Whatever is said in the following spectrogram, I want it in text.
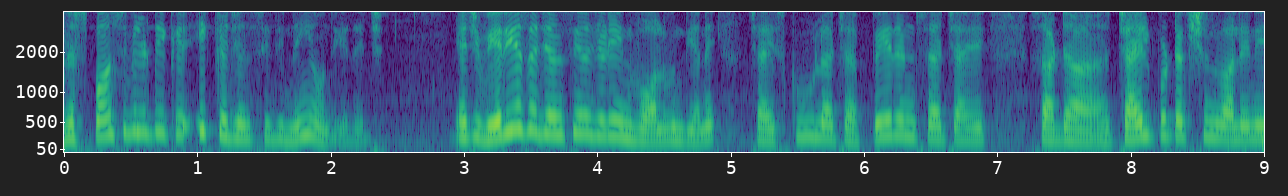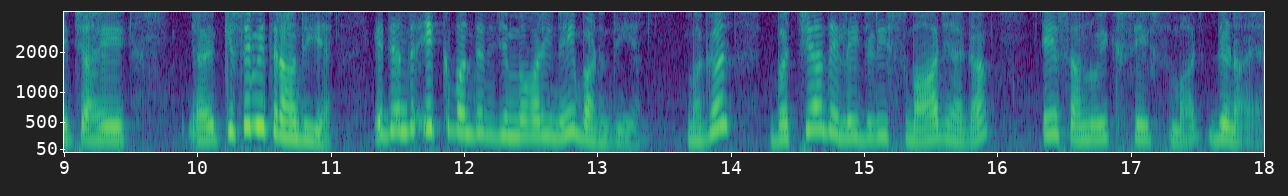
ਰਿਸਪੌਂਸਿਬਿਲਿਟੀ ਇੱਕ ਏਜੰਸੀ ਦੀ ਨਹੀਂ ਆਉਂਦੀ ਇਹਦੇ 'ਚ। ਇਹ 'ਚ ਵੇਰੀਅਸ ਏਜੰਸੀਆਂ ਨੇ ਜਿਹੜੀਆਂ ਇਨਵੋਲਵ ਹੁੰਦੀਆਂ ਨੇ, ਚਾਹੇ ਸਕੂਲ ਆ, ਚਾਹੇ ਪੇਰੈਂਟਸ ਆ, ਚਾਹੇ ਸਾਡਾ ਚਾਈਲਡ ਪ੍ਰੋਟੈਕਸ਼ਨ ਵਾਲੇ ਨੇ, ਚਾਹੇ ਕਿਸੇ ਵੀ ਤਰ੍ਹਾਂ ਦੀ ਹੈ, ਇਹਦੇ ਅੰਦਰ ਇੱਕ ਬੰਦੇ ਦੀ ਜ਼ਿੰਮੇਵਾਰੀ ਨਹੀਂ ਬਣਦੀ ਹੈ। ਮਗਰ ਬੱਚਿਆਂ ਦੇ ਲਈ ਜਿਹੜੀ ਸਮਾਜ ਹੈਗਾ, ਇਹ ਸਾਨੂੰ ਇੱਕ ਸੇਫ ਸਮਾਜ ਦੇਣਾ ਆ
